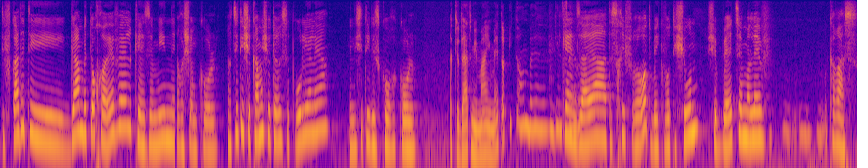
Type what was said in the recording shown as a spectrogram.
תפקדתי גם בתוך האבל כאיזה מין רשם קול. רציתי שכמה שיותר יספרו לי עליה, ניסיתי לזכור הכל. את יודעת ממה היא מתה פתאום בגיל צעיר? כן, זה היה תסחיף ריאות בעקבות עישון, שבעצם הלב קרס.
